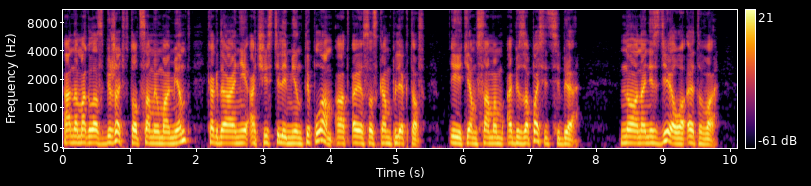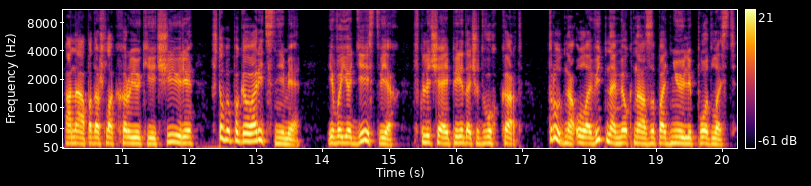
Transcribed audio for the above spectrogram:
она могла сбежать в тот самый момент, когда они очистили минты плам от АСС-комплектов, и тем самым обезопасить себя. Но она не сделала этого. Она подошла к Харуюки и Чиури, чтобы поговорить с ними, и в её действиях, включая передачу двух карт, трудно уловить намёк на западню или подлость.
